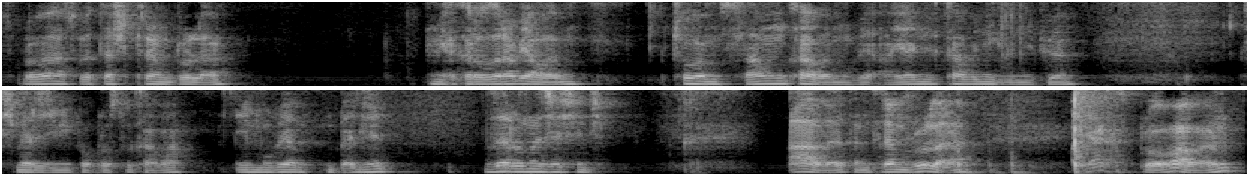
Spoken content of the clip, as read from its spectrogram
Spróbowałem sobie też creme brulee. Jak rozrabiałem, czułem samą kawę. Mówię, a ja kawy nigdy nie piłem. Śmierdzi mi po prostu kawa. I mówię, będzie 0 na 10. Ale ten creme brulee, jak spróbowałem,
